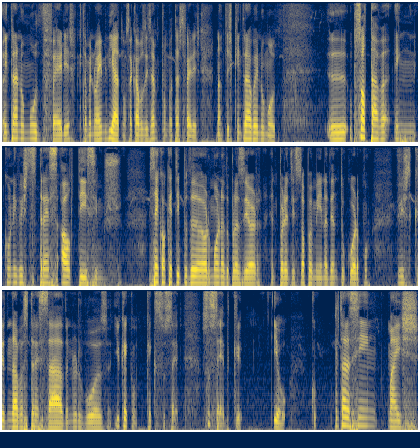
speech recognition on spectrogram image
entrar no mood de férias, que também não é imediato, não se acaba os exames, pumba, estás de férias. Não, tens que entrar bem no mood. Uh, o pessoal estava com níveis de stress altíssimos, sem qualquer tipo de hormona do prazer, entre parênteses dopamina, dentro do corpo, visto que andava estressado, nervoso. E o que é que, que, é que sucede? Sucede que eu por estar assim mais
